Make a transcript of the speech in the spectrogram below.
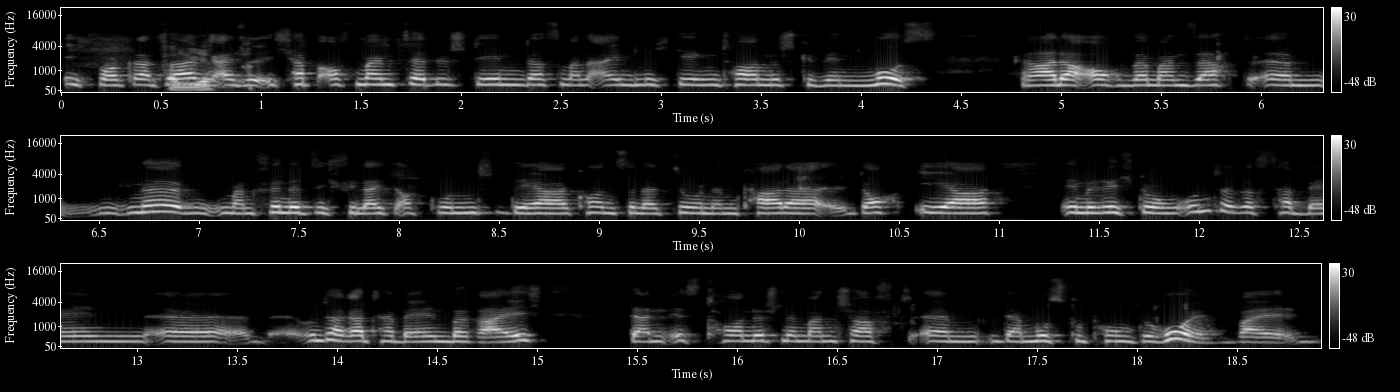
Ich wollte gerade sagen, also ich habe auf meinem Zettel stehen, dass man eigentlich gegen Tornisch gewinnen muss. Gerade auch, wenn man sagt, ähm, ne, man findet sich vielleicht aufgrund der Konstellation im Kader doch eher in Richtung unteres Tabellen, äh, unterer Tabellenbereich, dann ist Tornisch eine Mannschaft, ähm, da musst du Punkte holen, weil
